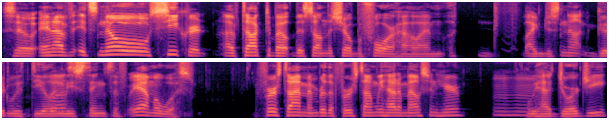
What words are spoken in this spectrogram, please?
So and I've it's no secret. I've talked about this on the show before. How I'm I'm just not good with dealing Wuss. these things. The f- Yeah, I'm a wuss. First time, remember the first time we had a mouse in here? Mm-hmm. We had Georgie,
